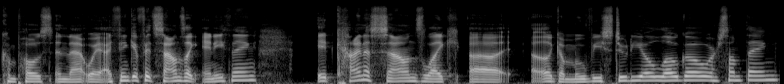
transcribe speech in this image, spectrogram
composed in that way. I think if it sounds like anything, it kind of sounds like uh like a movie studio logo or something.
